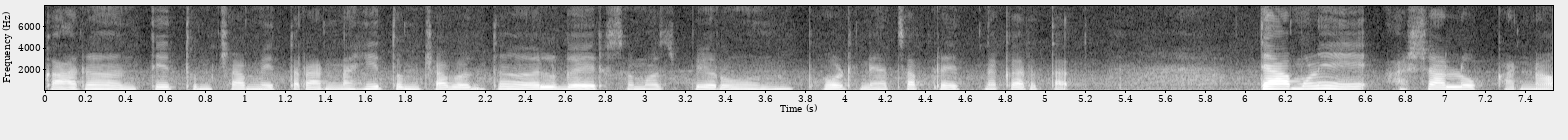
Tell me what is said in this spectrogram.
कारण ते तुमच्या मित्रांनाही तुमच्याबद्दल गैरसमज पेरून फोडण्याचा प्रयत्न करतात. त्यामुळे अशा लोकांना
